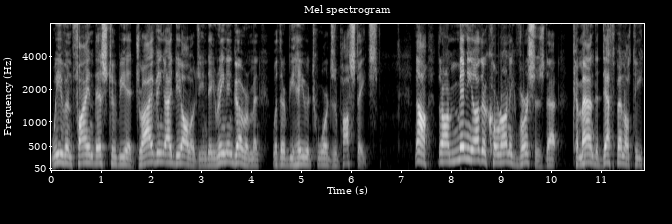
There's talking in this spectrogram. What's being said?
We even find this to be a driving ideology in the Iranian government with their behavior towards apostates. Now, there are many other Quranic verses that command the death penalty,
